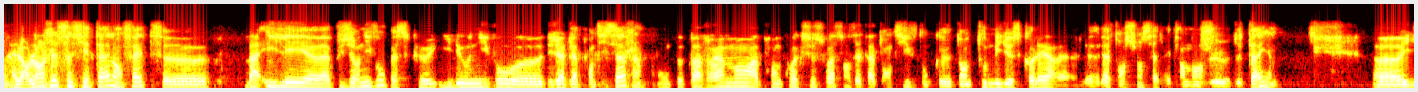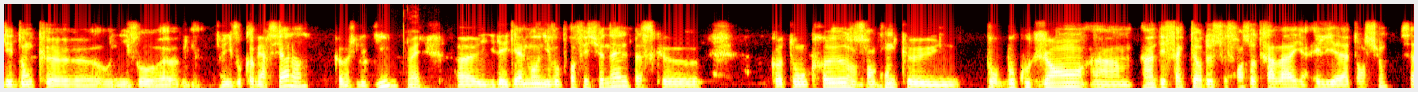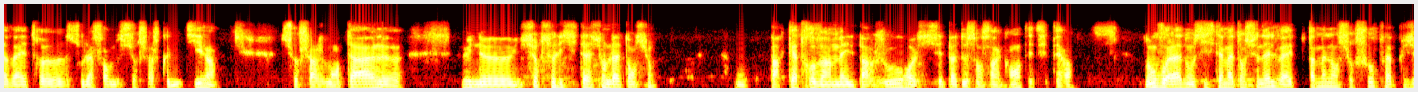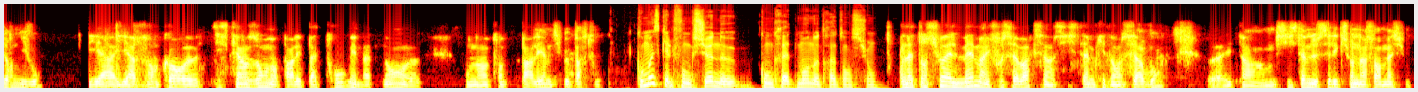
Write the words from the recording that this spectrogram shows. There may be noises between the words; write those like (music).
Alors l'enjeu sociétal, en fait, euh, bah, il est euh, à plusieurs niveaux parce qu'il est au niveau euh, déjà de l'apprentissage. On peut pas vraiment apprendre quoi que ce soit sans être attentif. Donc, dans tout le milieu scolaire, l'attention, ça va être un enjeu de taille. Euh, il est donc au niveau au niveau commercial, hein, comme je l'ai dit. Oui. il est également au niveau professionnel parce que quand on creuse, on se rend compte que pour beaucoup de gens, un, un, des facteurs de souffrance au travail est lié à l'attention. Ça va être sous la forme de surcharge cognitive surcharge mentale, une, une sursollicitation de l'attention par 80 mails par jour, si c'est pas 250, etc. Donc voilà, nos système attentionnel va être pas mal en surchauffe à plusieurs niveaux. Il y a, il y a encore 10-15 ans, on n'en parlait pas trop, mais maintenant, on en entend parler un petit peu partout. Comment est-ce qu'elle fonctionne concrètement, notre attention? L'attention elle-même, il faut savoir que c'est un système qui est dans le cerveau, est un système de sélection de l'information.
